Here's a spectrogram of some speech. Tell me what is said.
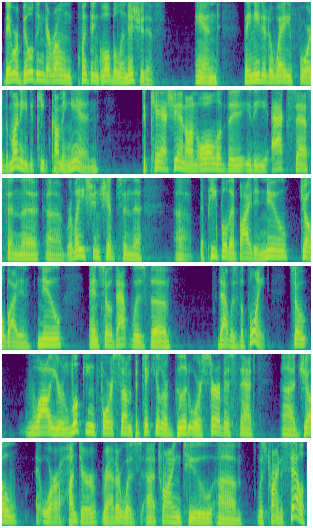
they were building their own Clinton Global Initiative, and they needed a way for the money to keep coming in to cash in on all of the the access and the uh, relationships and the uh, the people that Biden knew, Joe Biden knew, and so that was the that was the point. So while you're looking for some particular good or service that uh, Joe or Hunter rather was uh, trying to um, was trying to sell,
